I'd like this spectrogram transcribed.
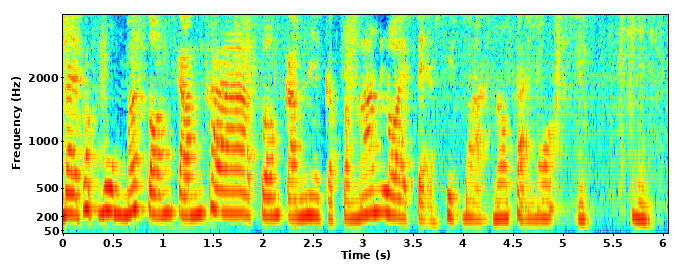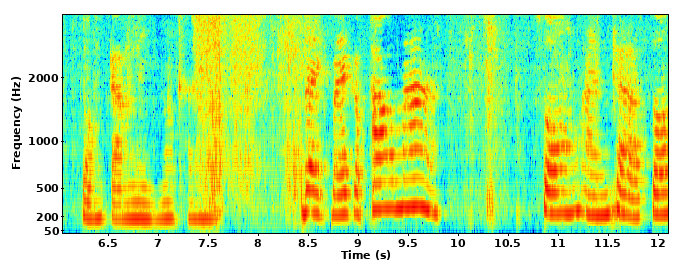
ได้ผักบุ้งมาสองกำค่ะสองกำนี่กับประมาณร้อยแปดสิบบาทเนาะค่ะเนาะนี่สองกำนี่เนาะค่ะเนาะได้ใบกะเพรามาสองอันค่ะสอง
